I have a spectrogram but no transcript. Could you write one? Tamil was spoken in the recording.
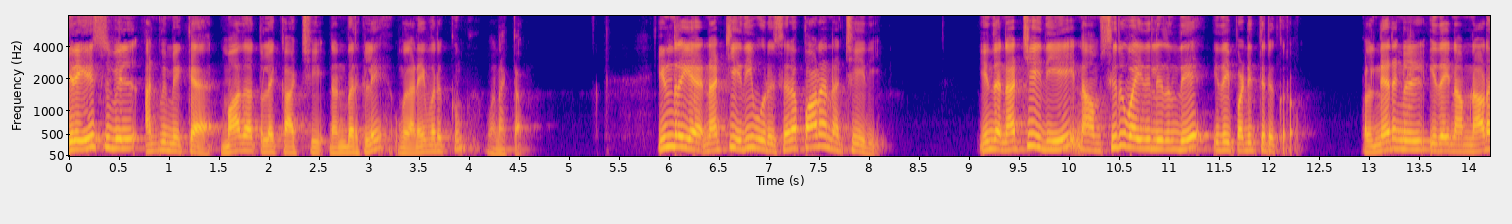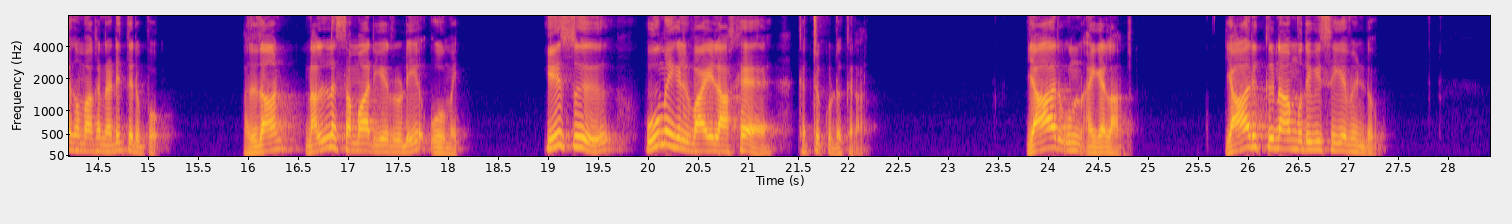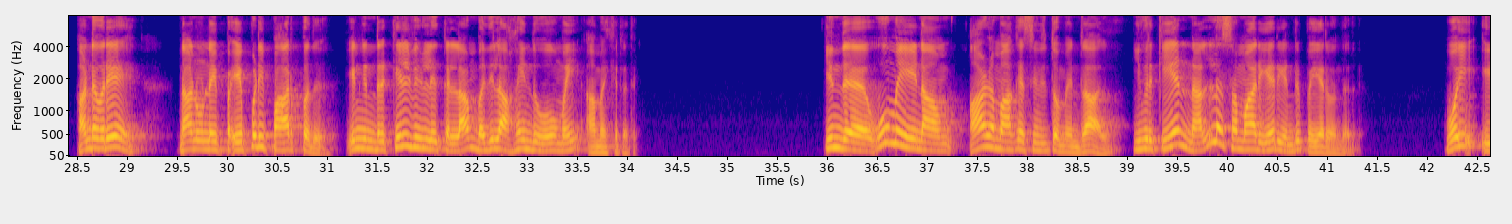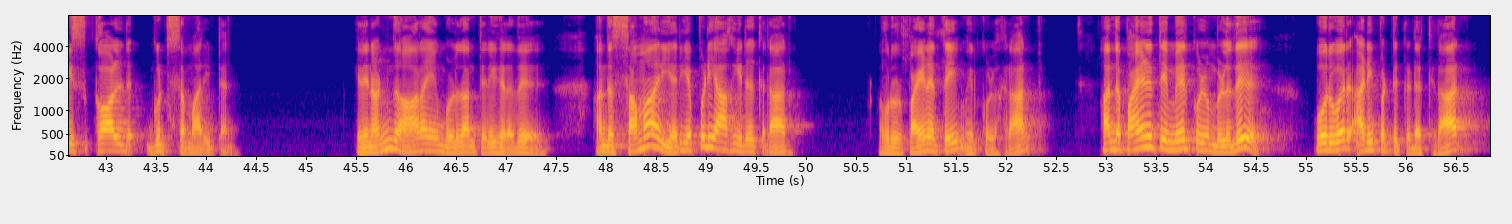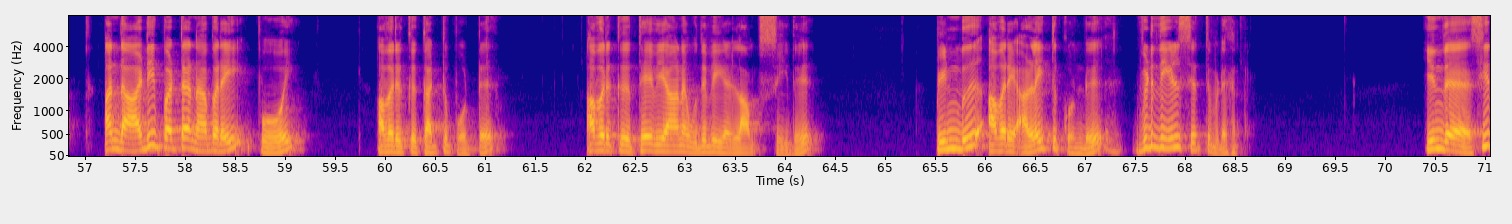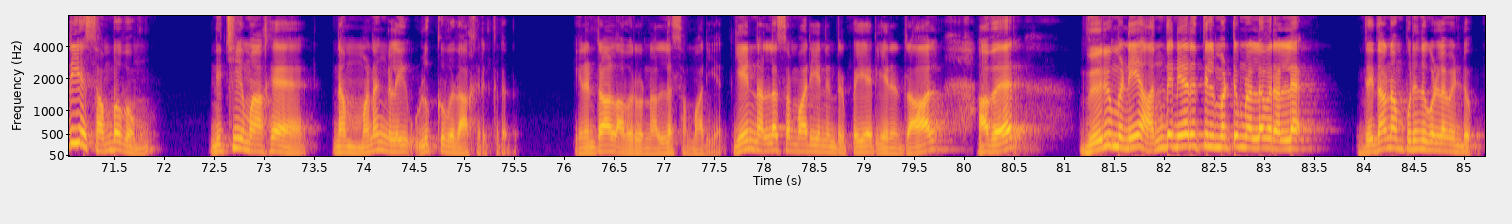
இறை இயேசுவில் அன்புமிக்க மாதா தொலைக்காட்சி நண்பர்களே உங்கள் அனைவருக்கும் வணக்கம். இன்றைய நற்செய்தி ஒரு சிறப்பான நற்செய்தி. இந்த நற்செய்தியை நாம் சிறு வயதிலிருந்தே இதை படித்திருக்கிறோம். பல நேரங்களில் இதை நாம் நாடகமாக நடித்திருப்போம். அதுதான் நல்ல சமாரியருடைய ஊமை. இயேசு ஊமைகள் வாயிலாக கற்றுக் கொடுக்கிறார். யார் உன் அயலான்? யாருக்கு நாம் உதவி செய்ய வேண்டும்? ஆண்டவரே நான் உன்னை எப்படி பார்ப்பது? என்கின்ற கேள்விகளுக்கெல்லாம் பதிலாக இந்த ஊமை அமைகிறது. இந்த ஊமையை நாம் ஆழமாக சிந்தித்தோம் என்றால் இவருக்கு ஏன் நல்ல சமாரியர் என்று பெயர் வந்தது? Why is called good Samaritan இதை நன்கு ஆராயும் பொழுதுதான் தெரிகிறது அந்த சமாரியர் எப்படியாக இருக்கிறார்? அவர் ஒரு பயணத்தை மேற்கொள்கிறார். அந்த பயணத்தை மேற்கொள்ளும் பொழுது ஒருவர் அடிபட்டு கிடக்கிறார். அந்த அடிப்பட்ட நபரை போய் அவருக்கு கட்டு போட்டு அவருக்கு தேவையான உதவிகள் செய்து பின்பு அவரை அழைத்து கொண்டு விடுதியில் சேர்த்து விடுகிறார். இந்த சிறிய சம்பவம் நிச்சயமாக நம் மனங்களை உலுக்குவதாக இருக்கிறது. ஏனென்றால் அவர் ஒரு நல்ல சமாரியன். ஏன் நல்ல சமாரியன் என்று பெயர்? ஏனென்றால் அவர் வெறுமனே அந்த நேரத்தில் மட்டும் நல்லவர் அல்ல. இதை தான் நாம் புரிந்து கொள்ள வேண்டும்.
